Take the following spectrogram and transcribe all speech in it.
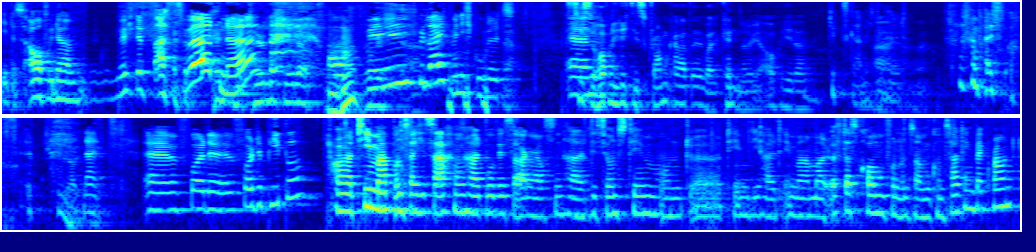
jedes auch wieder, möchte Buzzword, ne? Natürlich jeder. Auch mhm. ich vielleicht, wenn ich googelt. Jetzt siehst du ähm, hoffentlich nicht die Scrum-Karte, weil kennt natürlich auch jeder. Gibt es gar nicht, die ah, Welt. weißt du auch selber. Nein. Äh, for, the, for the people. Uh, Team-Up und solche Sachen halt, wo wir sagen, das sind halt Visionsthemen und äh, Themen, die halt immer mal öfters kommen von unserem Consulting-Background.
